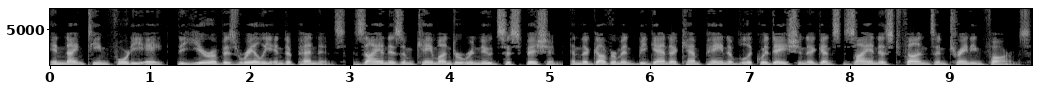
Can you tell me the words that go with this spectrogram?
In 1948, the year of Israeli independence, Zionism came under renewed suspicion, and the government began a campaign of liquidation against Zionist funds and training farms.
